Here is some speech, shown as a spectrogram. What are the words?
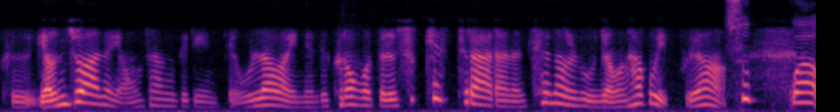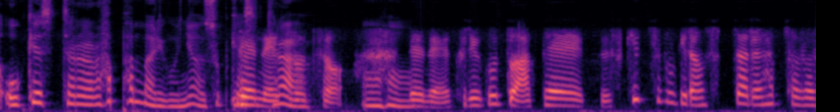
그 연주하는 영상들이 이제 올라와 있는데 그런 것들을 숲캐스트라라는 채널로 운영을 하고 있고요. 숲과 오케스트라를 합한 말이군요. 숲캐스트라. 네네 그렇죠. 어허. 네네 그리고 또 앞에 그 스케치북이랑 숫자를 합쳐서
